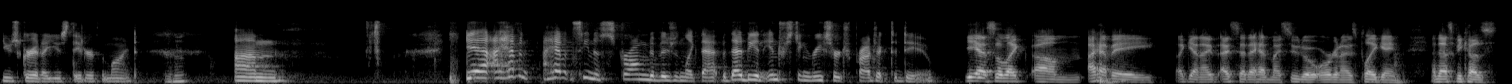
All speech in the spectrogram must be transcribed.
use grid. I use theater of the mind. Mhm. Um. Yeah, I haven't I haven't seen a strong division like that, but that'd be an interesting research project to do. Yeah, so like um I have a again I, I said I had my pseudo organized play game, and that's because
